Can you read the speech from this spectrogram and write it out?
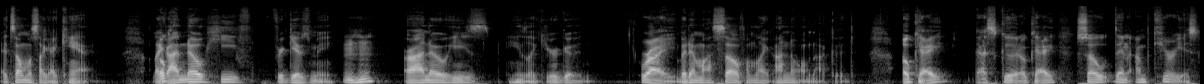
It's almost like I can't. Like Okay. I know he forgives me, Mhm. or I know he's he's like you're good, Right. but in myself I'm like I know I'm not good. Okay, that's good. Okay. So then I'm curious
